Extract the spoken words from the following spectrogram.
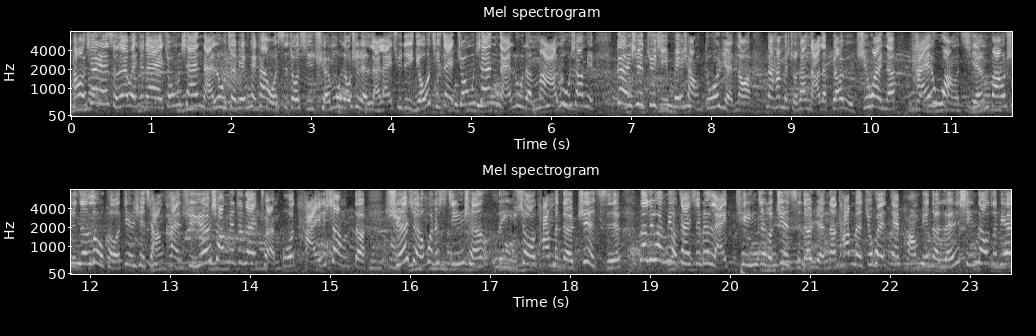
好，现在所在位置在中山南路这边，可以看我四周其实全部都是人来来去去，尤其在中山南路的马路上面，更是聚集非常多人哦。那他们手上拿的标语之外呢，还往前方十字路口的电视墙看去，因为上面正在转播台上的学者或者是精神领袖他们的致辞。那另外没有在这边来听这个致辞的人呢，他们就会在旁边的人行道这边，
